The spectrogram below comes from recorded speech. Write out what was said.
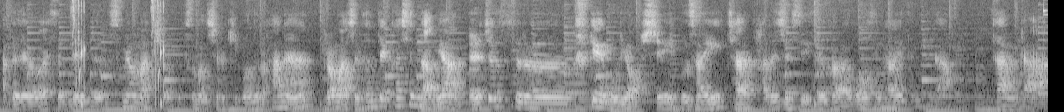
아까 제가 말씀드린 대로 수면 마취와 복수 마취를 기본으로 하는 그런 마취를 선택하신다면 열주술은 크게 무리 없이 무사히 잘 받으실 수 있을 거라고 생각이 듭니다. 감사합니다.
